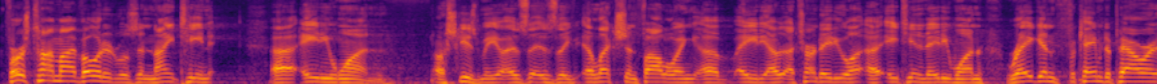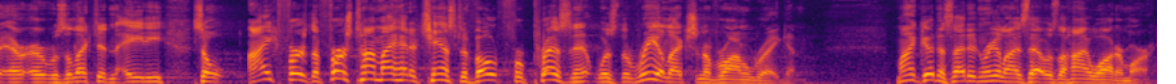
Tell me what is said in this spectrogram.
First time I voted was in 1981. Or excuse me, as, as the election following uh, 80, I turned 81, uh, 18 and 81. Reagan came to power or, or was elected in 80. So I first, the first time I had a chance to vote for president was the reelection of Ronald Reagan. My goodness, I didn't realize that was the high water mark.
